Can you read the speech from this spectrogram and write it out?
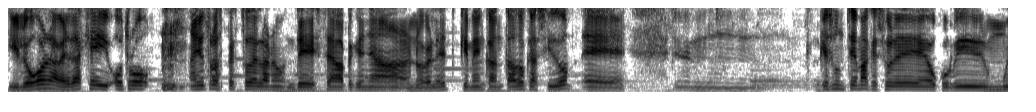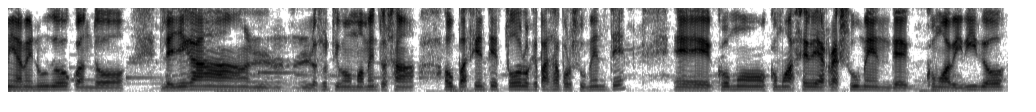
Y luego la verdad es que hay otro, hay otro aspecto de, la de esta pequeña novelette que me ha encantado, que ha sido eh, mm, que es un tema que suele ocurrir muy a menudo cuando le llegan los últimos momentos a, un paciente todo lo que pasa por su mente, eh, cómo, cómo hace de resumen de cómo ha vivido,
